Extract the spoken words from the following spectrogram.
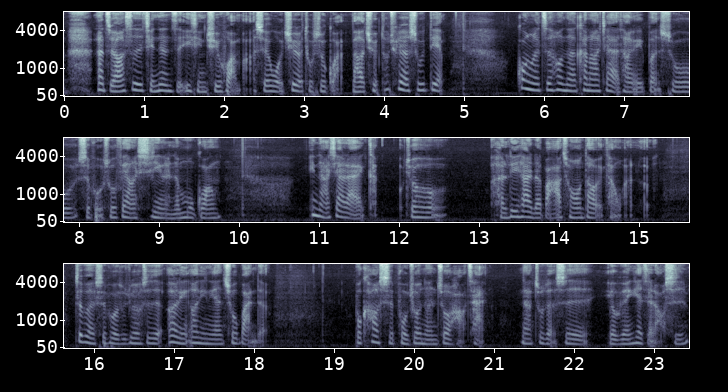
那主要是前阵子疫情趋缓嘛，所以我去了图书馆，然后去都去了书店。逛了之后呢，看到架子上有一本书，食谱书非常吸引人的目光。一拿下来看，就很厉害的把它从头到尾看完了。这本食谱书就是二零二零年出版的，《不靠食谱就能做好菜》。那作者是有缘叶子老师。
